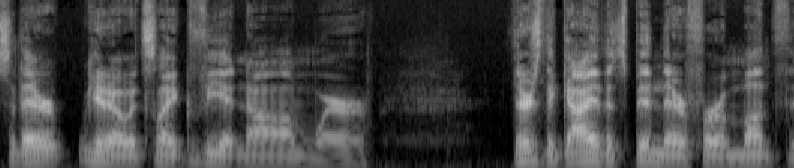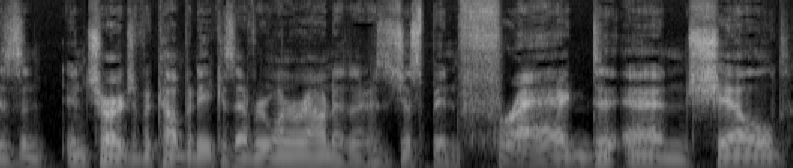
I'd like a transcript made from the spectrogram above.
So they're you know it's like Vietnam where there's the guy that's been there for a month is in, in charge of a company because everyone around it has just been fragged and shelled.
